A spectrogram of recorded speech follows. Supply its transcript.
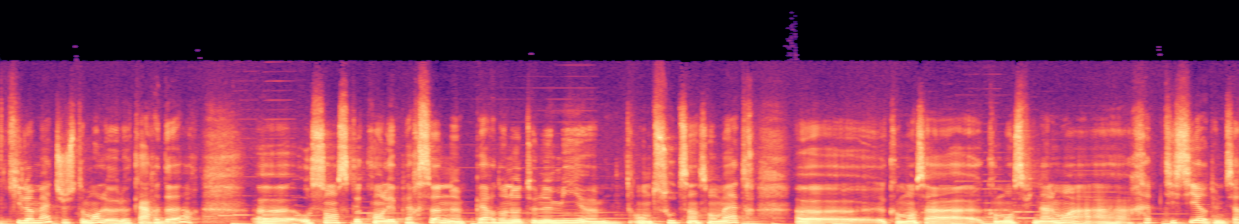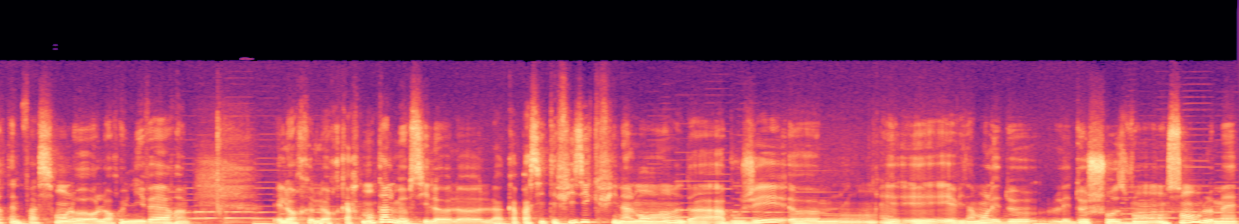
kilomètre, justement le, quart d'heure, euh, au sens que quand les personnes perdent en autonomie euh, en dessous de 500 mètres, commencent, à, commencent finalement à, à d'une certaine façon leur univers et leur, leur, carte mentale, mais aussi la capacité physique finalement hein, à, bouger. Euh, et, évidemment, les deux, les deux choses vont ensemble, mais,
